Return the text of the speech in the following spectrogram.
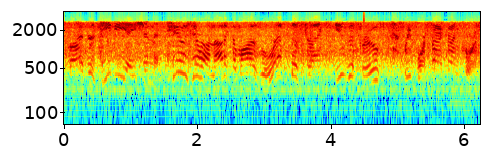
advises deviation 20 nautical miles left of track is approved. Report back on course.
